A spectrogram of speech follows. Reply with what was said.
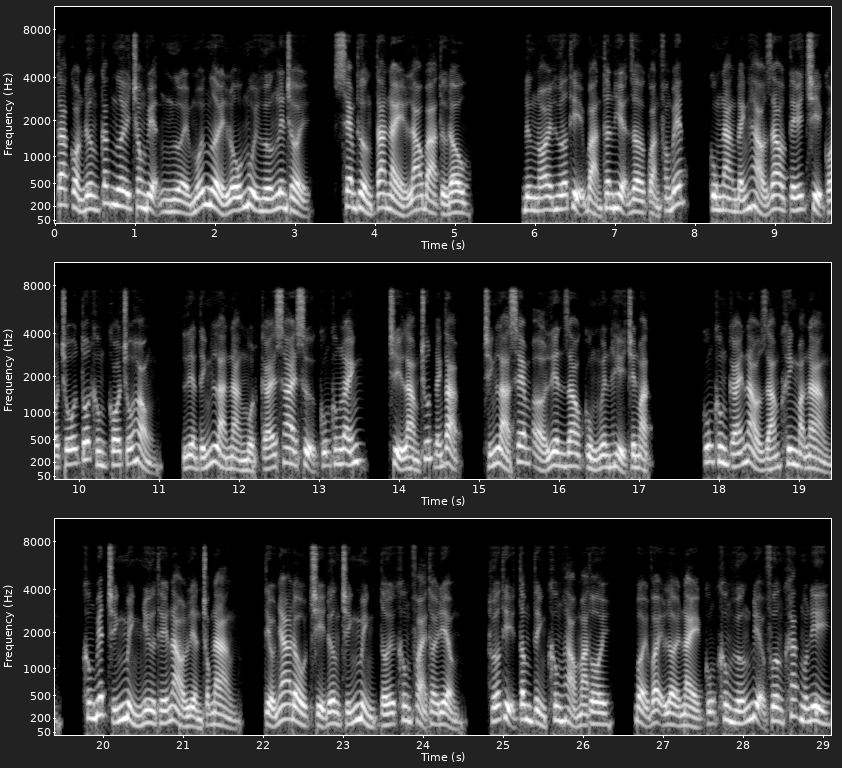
ta còn đương các ngươi trong viện người mỗi người lỗ mùi hướng lên trời, xem thường ta này lao bà từ đâu. Đừng nói hứa thị bản thân hiện giờ quản phong bếp, cùng nàng đánh hảo giao tế chỉ có chỗ tốt không có chỗ hỏng, liền tính là nàng một cái sai sự cũng không lãnh, chỉ làm chút đánh tạp, chính là xem ở liên giao cùng nguyên hỉ trên mặt. Cũng không cái nào dám khinh mạn nàng, không biết chính mình như thế nào liền trong nàng, tiểu nha đầu chỉ đương chính mình tới không phải thời điểm, hứa thị tâm tình không hảo mà thôi, bởi vậy lời này cũng không hướng địa phương khác muốn đi,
